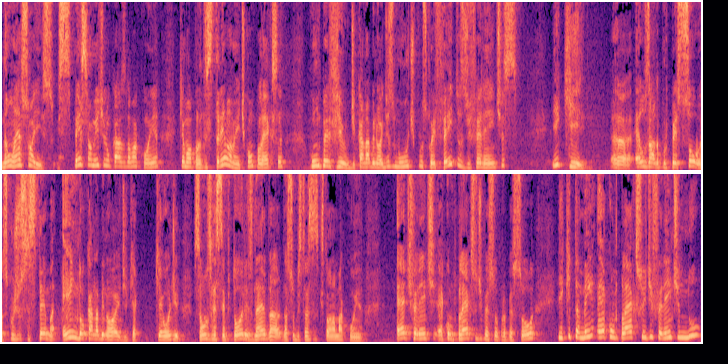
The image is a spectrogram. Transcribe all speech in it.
Não é só isso, especialmente no caso da maconha, que é uma planta extremamente complexa, com um perfil de canabinoides múltiplos, com efeitos diferentes, e que eh, é usada por pessoas cujo sistema endocannabinoide, que é, que é onde são os receptores né, da- das substâncias que estão na maconha, é diferente, é complexo de pessoa para pessoa e que também é complexo e diferente no,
